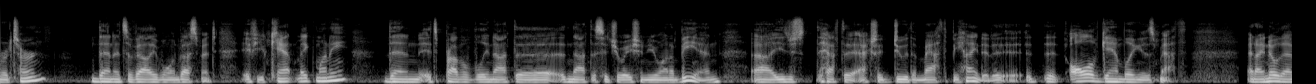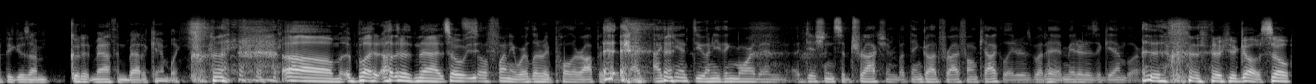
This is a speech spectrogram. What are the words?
return, then it's a valuable investment. If you can't make money, then it's probably not the not the situation you want to be in. Uh, you just have to actually do the math behind it. It, it, it. All of gambling is math. And I know that because I'm good at math and bad at gambling. um, but other than that, so it's so funny. We're literally polar opposites. I, I, can't do anything more than addition, subtraction. But thank God for iPhone calculators. But hey, I made it as a gambler. there you go. So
